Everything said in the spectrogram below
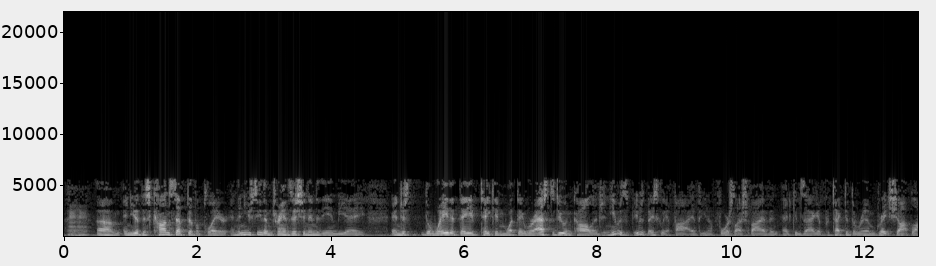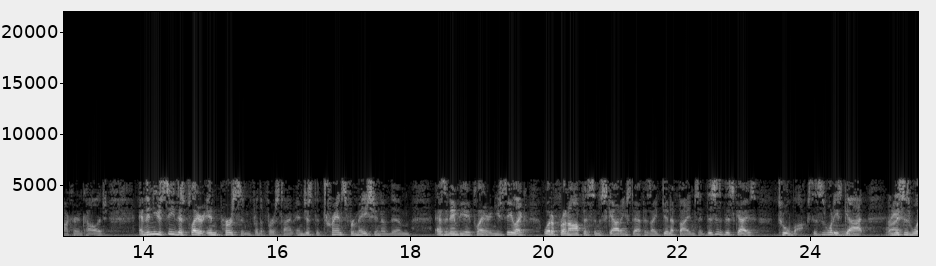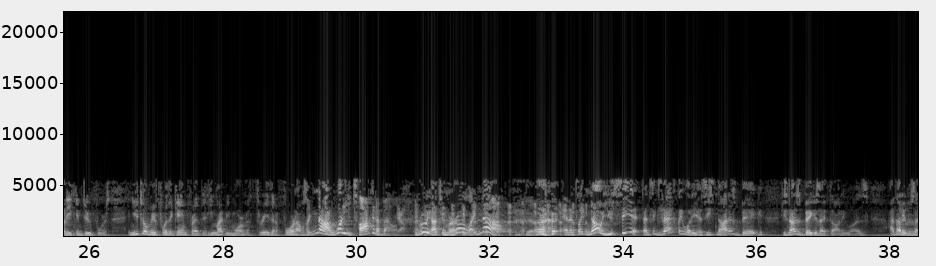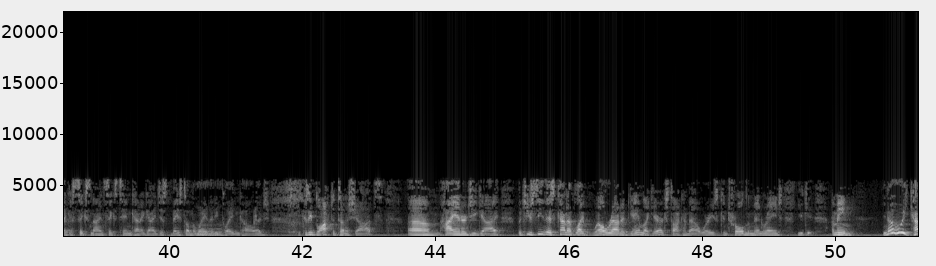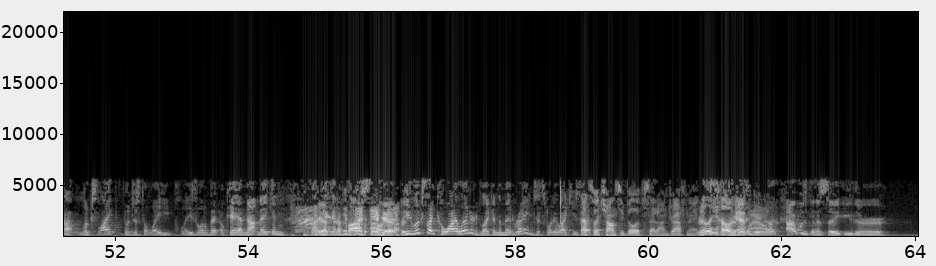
um, and you have this concept of a player, and then you see them transition into the NBA, and just the way that they've taken what they were asked to do in college. And he was he was basically a five, you know, four slash five at, at Gonzaga, protected the rim, great shot blocker in college. And then you see this player in person for the first time, and just the transformation of them as an NBA player. And you see like what a front office and a scouting staff has identified and said, this is this guy's toolbox. This is what he's mm-hmm. got, and this is what he can do for us. And you told me before the game, Fred, that he might be more of a three than a four, and I was like, no, what are you talking about? Yeah. Rui Hachimura? Like, no. Yeah. and it's like, no, you see it. That's exactly what he is. He's not as big. He's not as big as I thought he was. I thought he was like a six nine, six ten kind of guy, just based on the way that he played in college, because he blocked a ton of shots. Um, high energy guy, but you see this kind of like well-rounded game, like Eric's talking about, where he's controlled in the mid-range. You can, I mean, you know who he kind of looks like, but just the way he plays a little bit. Okay, I'm not making, not Yeah. making a boss. Yeah, he looks like Kawhi Leonard, like in the mid-range. That's what he like. He's That's what that- Chauncey Billups said on draft night. Really? Oh, Yeah, does it, dude? wow. Really? I was gonna say either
